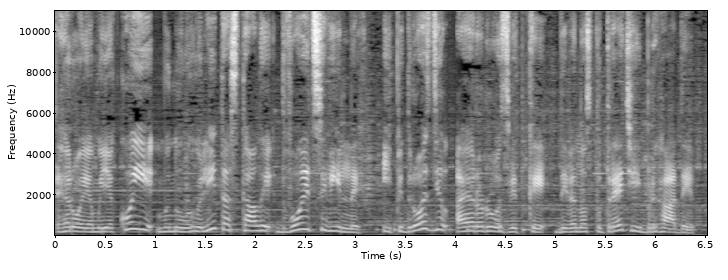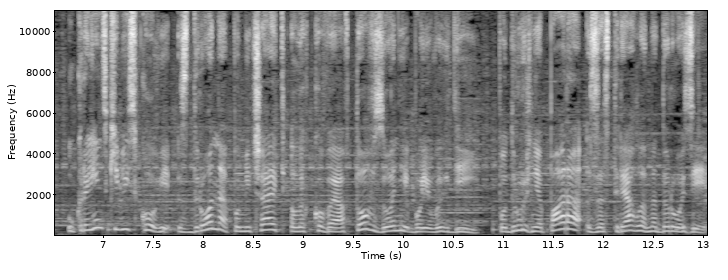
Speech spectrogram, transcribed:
героями якої минулого літа стали двоє цивільних і підрозділ аеророзвідки 93-ї бригади. Українські військові з дрона помічають легкове авто в зоні бойових дій. Подружня пара застрягла на дорозі,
